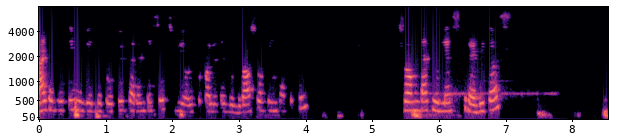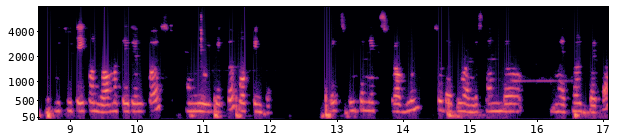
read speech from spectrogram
add everything, you get the total current assets. We also call it as the gross working capital. From that, you less creditors, which we take on raw material first, and you will get the working capital. Let's do the next problem so that you understand the method better.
